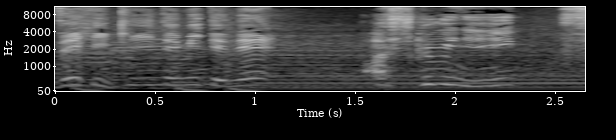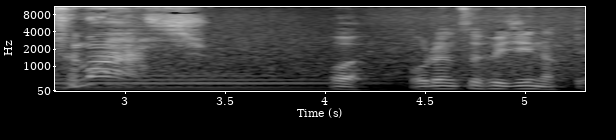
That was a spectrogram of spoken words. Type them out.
ぜひ聞いてみてね。足首にスマッシュ。おい俺の痛風じになって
